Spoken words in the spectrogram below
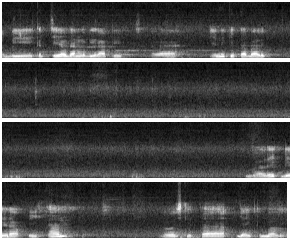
lebih kecil dan lebih rapi. Setelah ini kita balik balik dirapihkan terus kita jahit kembali.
